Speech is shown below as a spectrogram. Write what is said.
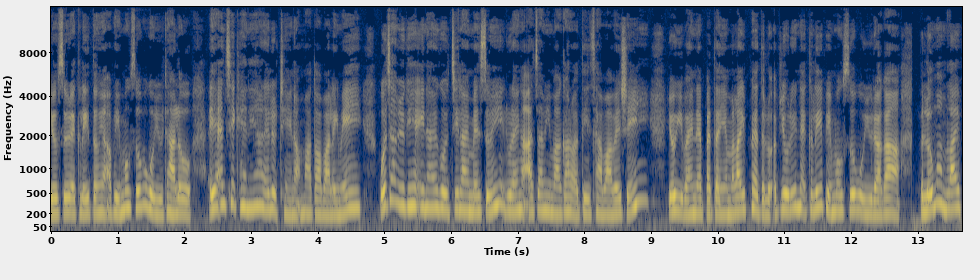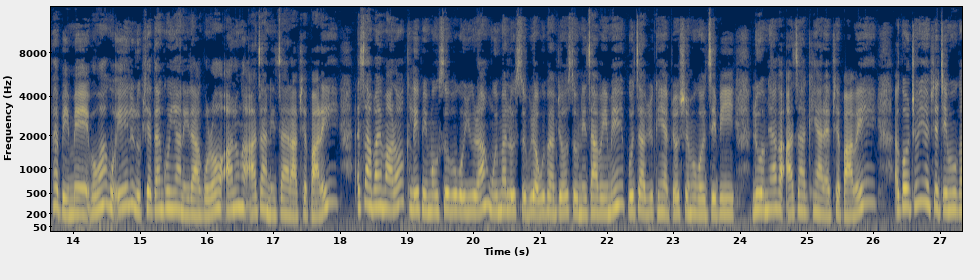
ရုပ်ဆိုးတဲ့ကလေး၃ယောက်အဖေမုတ်ဆိုးဖို့ကိုယူထားလို့အရင်အချစ်ခံနေရတယ်လို့ထင်တော့မှားသွားပါလိမ့်မယ်ပို့ချပြုခင်ရဲ့အိမ်သားကိုကြည့်လိုက်မယ်ဆိုရင်လူတိုင်းကအားကြမိမှာကတော့တေချပါပဲရှင်ရုပ်ရည်ပိုင်းနဲ့ပတ်သက်ရင်မလိုက်ဖက်တယ်လို့အပြိုလေးနဲ့ကလေးဖေမုတ်ဆိုးဖို့ယူတာကဘလို့မှမလိုက်ဖက်ပေမဲ့ဘဝကိုအေးလူလူဖြတ်တန်းခွင့်ရနေတာကိုတော့အားလုံးကအားကြနေကြတာဖြစ်ပါတယ်အစပိုင်းမှာတော့ကလေးဖေမုတ်ဆိုးဖို့ကိုယူတာငွေမက်လို့ဆိုပြီးတော့ဝေဖန်ပြောဆိုနေကြပေမဲ့ပို့ချပြုခင်ရဲ့ပြောရှင်မှုကိုကြည့်ပြီးလူအများကအားကြခဲ့ရတဲ့ဖြစ်ပါပဲအကိုထွန်းရဲ့ဖြစ်ခြင်းမှုက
